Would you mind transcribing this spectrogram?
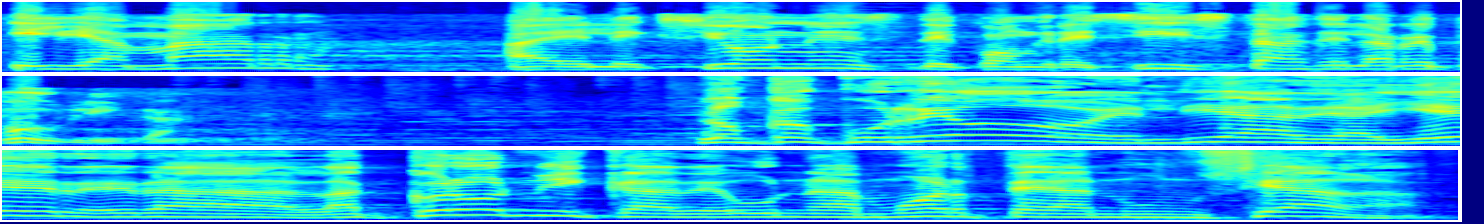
y llamar a elecciones de congresistas de la República. Lo que ocurrió el día de ayer era la crónica de una muerte anunciada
